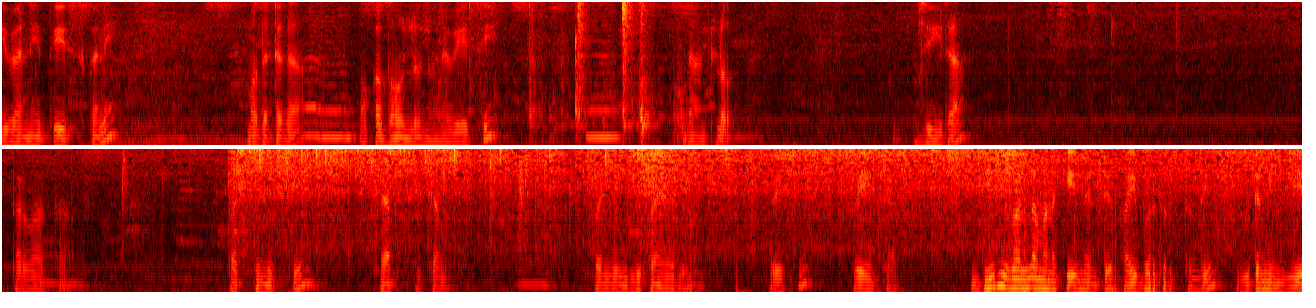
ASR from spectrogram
ఇవన్నీ తీసుకొని మొదటగా ఒక బౌల్లో నూనె వేసి దాంట్లో జీరా తర్వాత పచ్చిమిర్చి క్యాప్సికమ్. కొన్ని ఉల్లిపాయలు వేసి వేయించాలి. దీనివల్ల మనకి ఏంటంటే ఫైబర్ దొరుకుతుంది విటమిన్ ఏ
